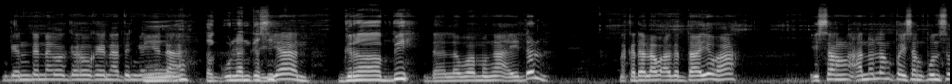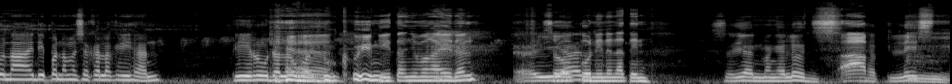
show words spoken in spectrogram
ganda na wagahukay natin ngayon Oo, ah. tag-ulan kasi. Yan, Grabe. dalawa mga idol. Nakadalawa agad tayo ha. Isang ano lang to, isang punso na hindi pa naman siya kalakihan. Pero dalawa yung queen. Kita niyo mga idol? Ayan. So, kunin na natin. So yan mga lods. Up. At least Mm.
